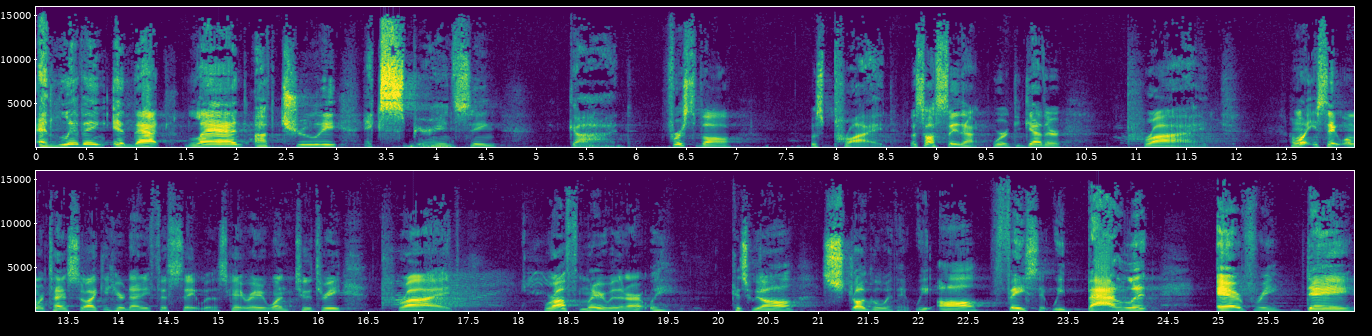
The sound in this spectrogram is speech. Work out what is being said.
and living in that land of truly experiencing God. First of all, was pride. Let's all say that word together pride. I want you to say it one more time so I can hear 95th say it with us. Okay, ready? One, two, three. Pride. We're all familiar with it, aren't we? Because we all struggle with it. We all face it. We battle it every day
